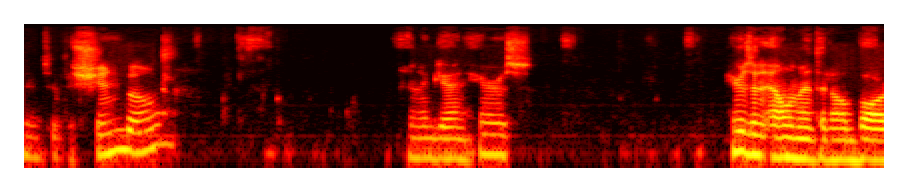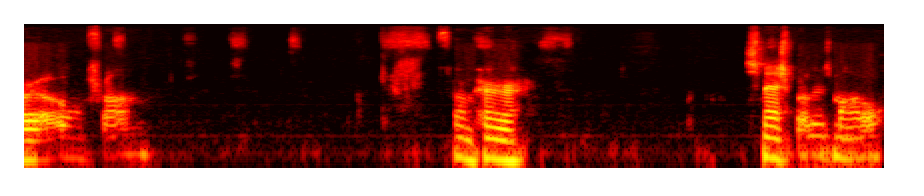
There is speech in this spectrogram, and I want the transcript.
into the shin bone. And again, here's here's an element that I'll borrow from from her Smash Brothers model.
